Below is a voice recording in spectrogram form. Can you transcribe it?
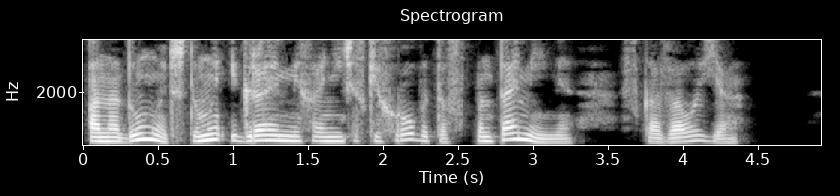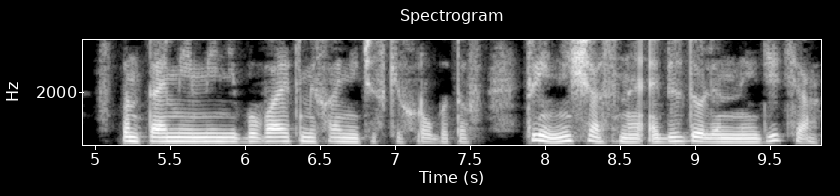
Она думает, что мы играем механических роботов в пантомиме, — сказала я. «В пантомиме не бывает механических роботов. Ты несчастное обездоленное дитя».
